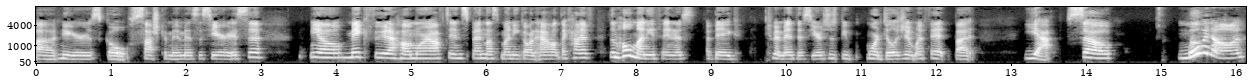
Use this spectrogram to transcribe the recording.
uh, New Year's goals slash commitments this year is to, you know, make food at home more often, spend less money going out. The kind of the whole money thing is a big commitment this year. So just be more diligent with it. But yeah, so Moving on.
